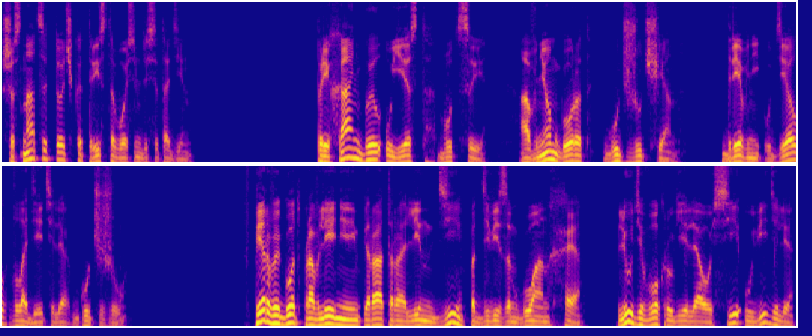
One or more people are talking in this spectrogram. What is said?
16.381 Прихань был уезд Буцы, а в нем город Гуджучен, древний удел владетеля Гуджу. В первый год правления императора Лин Ди под девизом Гуанхэ люди в округе Ляоси увидели,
